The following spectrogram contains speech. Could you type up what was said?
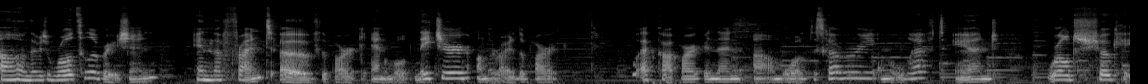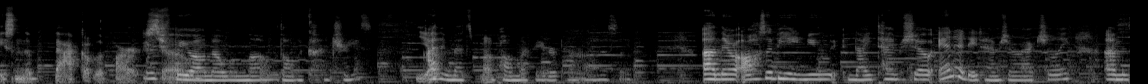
Um, there's World Celebration in the front of the park and World Nature on the right of the park. Epcot Park, and then um, World Discovery on the left, and World Showcase in the back of the park. which so, we all know and love with all the countries. yeah. I think that's probably my favorite part, honestly. Um, there will also be a new nighttime show and a daytime show, actually. Um,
